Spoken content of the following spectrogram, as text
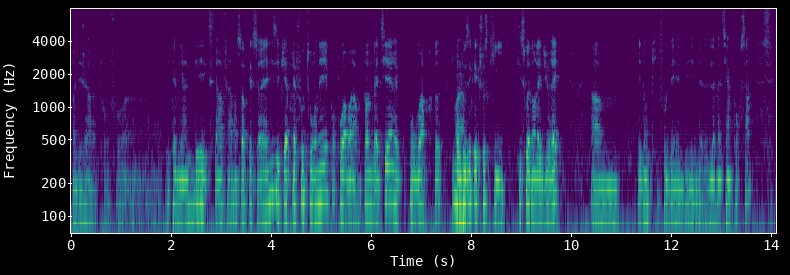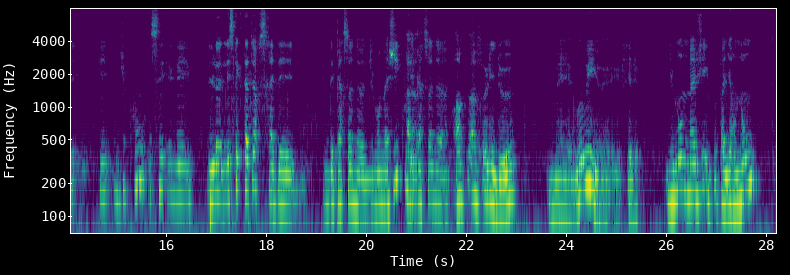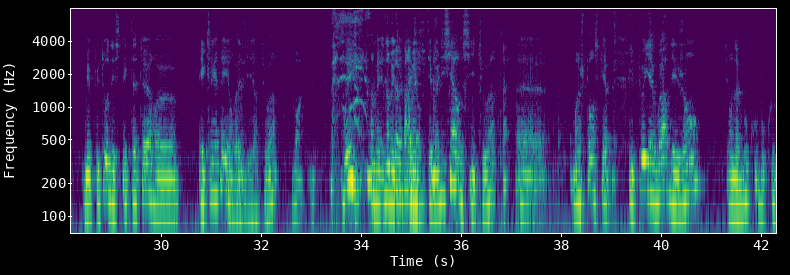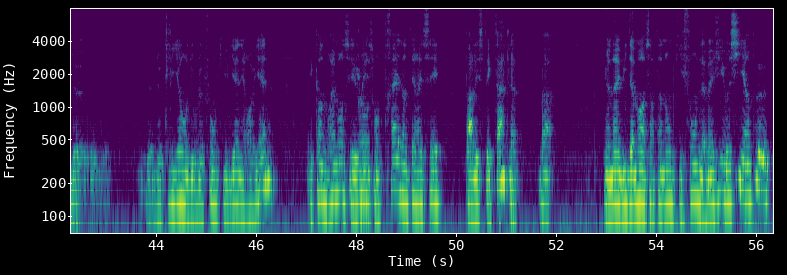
bah déjà, il faut, faut, euh, établir l'idée, etc., faire en sorte qu'elle se réalise, et puis après, il faut tourner pour pouvoir avoir plein de matière et pouvoir que- Voilà. proposer quelque chose qui, qui soit dans la durée. Euh, et donc, il faut des- des- de, la matière pour ça. Et, et du coup, les, le- les spectateurs seraient des, des personnes du monde magique ou des Euh, personnes... Un, peu- un peu les deux, mais oui, oui, c'est du monde magique, on ne peut pas dire non, mais plutôt des spectateurs euh, éclairés, on va Ouais. dire, tu vois moi Oui, non mais, non, mais toi, magi- t'es magicien aussi, tu vois. Euh, moi, je pense qu'il peut y avoir des gens, si on a beaucoup, beaucoup de, de, de clients au double fond qui viennent et reviennent, et quand vraiment ces gens Oui. sont très intéressés par les spectacles, bah, il y en a évidemment un certain nombre qui font de la magie aussi un peu,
